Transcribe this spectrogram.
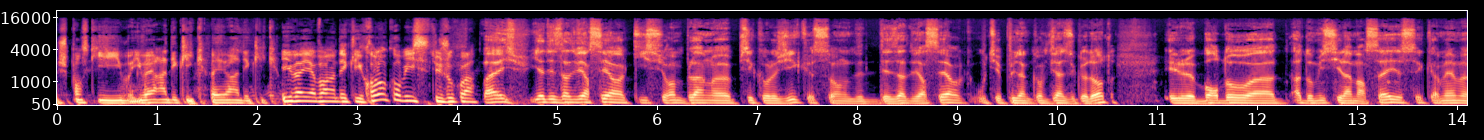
je pense qu'il va y avoir un déclic. Il va y avoir un déclic. Il va y avoir un déclic. Roland Courbis, tu joues quoi? Ouais, il y a des adversaires qui, sur un plan euh, psychologique, sont des- des adversaires où tu es plus en confiance que d'autres. Et le Bordeaux à, à domicile à Marseille, c'est quand même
